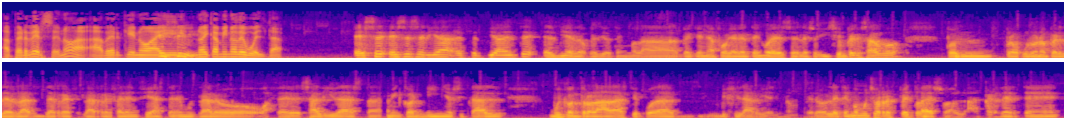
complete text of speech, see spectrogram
A perderse, ¿no? A, ver que no hay, no hay camino de vuelta. Ese, ese sería efectivamente el miedo que yo tengo, la pequeña fobia que tengo es el eso. Y siempre que salgo, pues procuro no perder las, las referencias, tener muy claro o hacer salidas también con niños y tal, muy controladas que puedas vigilar bien, ¿no? Pero le tengo mucho respeto a eso, al, perderte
